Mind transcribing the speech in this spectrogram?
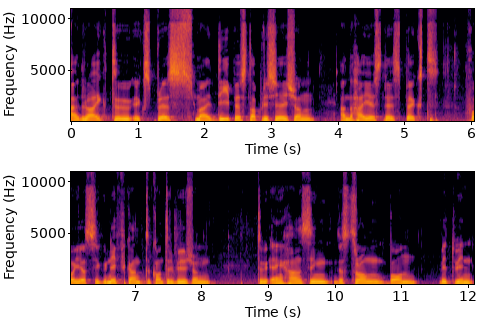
I'd like to express my deepest appreciation and highest respect for your significant contribution to enhancing the strong bond between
